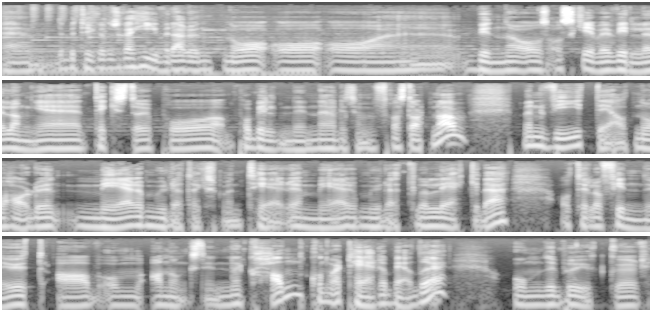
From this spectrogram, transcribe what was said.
Ehm, det betyr ikke at du skal hive deg rundt nå og, og eh, begynne å, å, skrive ville, lange tekster på, på bildene dine liksom fra starten av, men vit det at nå har du mer mulighet til å eksperimentere, mer mulighet til å leke det, og til å finne ut av om annonsene dine kan konvertere bedre om du bruker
